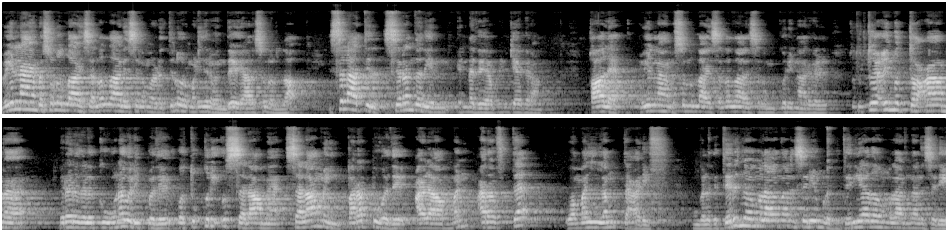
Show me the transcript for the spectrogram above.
வேல்நாயம் ரசூலுல்லாஹி சல்லா அலிஸ்லம் இடத்தில் ஒரு மனிதர் வந்து யார் இஸ்லாத்தில் சிறந்தது என் என்னது? அப்படின்னு கேட்குறாங்க கால. வேல்நாயம் ரசூலுல்லாஹி சல்லா அலிஸ்லம் கூறினார்கள் துஆம பிறர்களுக்கு உணவளிப்பது துக்குரி சலாம சலாமை பரப்புவது அலா மன் அரஃப்த ஒமல்லம் தாரிஃப் உங்களுக்கு தெரிஞ்சவங்களாக இருந்தாலும் சரி உங்களுக்கு தெரியாதவங்களாக இருந்தாலும் சரி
